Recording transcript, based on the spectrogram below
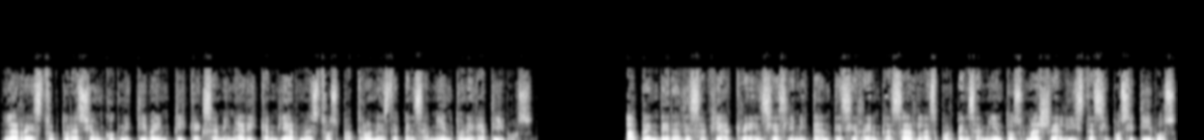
La reestructuración cognitiva implica examinar y cambiar nuestros patrones de pensamiento negativos. Aprender a desafiar creencias limitantes y reemplazarlas por pensamientos más realistas y positivos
